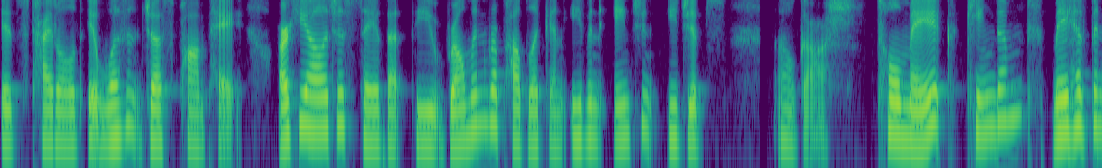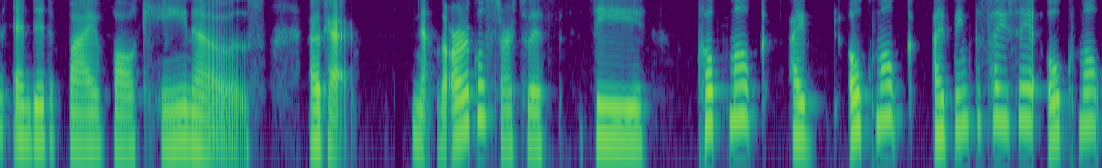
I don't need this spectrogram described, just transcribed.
it's titled It Wasn't Just Pompeii. Archaeologists say that the Roman Republic and even ancient Egypt's, oh gosh, Ptolemaic kingdom may have been ended by volcanoes. Okay. Now, the article starts with the Kokmok, I Okmok, I think that's how you say it, Okmok,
